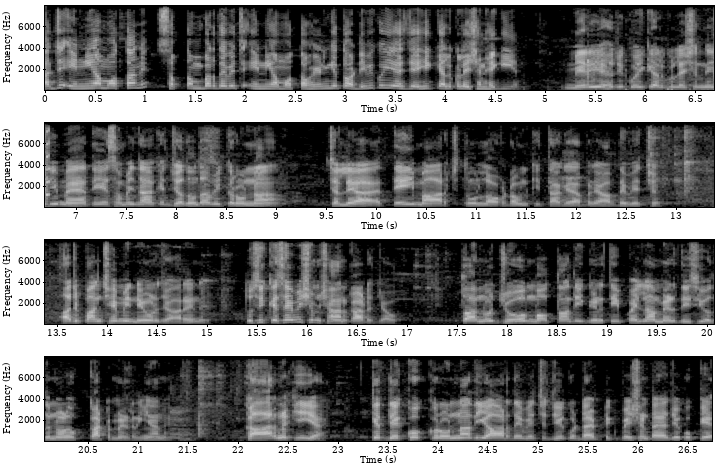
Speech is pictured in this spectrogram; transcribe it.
ਅੱਜ ਇੰਨੀਆਂ ਮੌਤਾਂ ਨੇ ਸਤੰਬਰ ਦੇ ਵਿੱਚ ਇੰਨੀਆਂ ਮੌਤਾਂ ਹੋ ਜਾਣਗੀਆਂ। ਤੁਹਾਡੀ ਵੀ ਕੋਈ ਅਜਿਹੀ ਕੈਲਕੂਲੇਸ਼ਨ ਹੈਗੀ ਹੈ? ਮੇਰੀ ਇਹੋ ਜੀ ਕੋਈ ਕੈਲਕੂਲੇਸ਼ਨ ਨਹੀਂ ਜੀ, ਮੈਂ ਤੇ ਇਹ ਸਮਝਦਾ ਕਿ ਜਦੋਂ ਦਾ ਵੀ ਕਰੋਨਾ ਚੱਲਿਆ ਹੈ। 23 ਮਾਰਚ ਤੋਂ ਲਾਕਡਾਊਨ ਕੀਤਾ ਗਿਆ ਪੰਜਾਬ ਦੇ ਵਿੱਚ। ਅੱਜ 5-6 ਮਹੀਨੇ ਹੋਣ ਜਾ ਰਹੇ ਨੇ। ਤੁਸੀਂ ਕਿਸੇ ਵੀ ਸ਼ਮਸ਼ਾਨ ਘਾਟ ਜਾਓ, ਤੁਹਾਨੂੰ ਜੋ ਮੌਤਾਂ ਦੀ ਗਿਣਤੀ ਪਹਿਲਾਂ ਮਿਲਦੀ ਸੀ, ਉਹਦੇ ਨਾਲੋਂ ਘੱਟ ਮਿਲ ਰਹੀਆਂ ਨੇ। ਕਾਰਨ ਕੀ ਹੈ? ਕਿ ਦੇਖੋ, ਕਰੋਨਾ ਦੀ ਆੜ ਦੇ ਵਿੱਚ ਜੇ ਕੋਈ ਡਾਇਬਟਿਕ ਪੇਸ਼ੈਂਟ ਹੈ ਜੇ ਕੋਈ ਕੈ-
